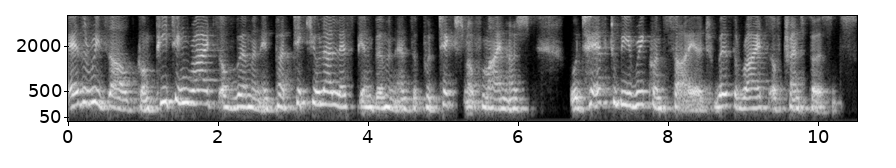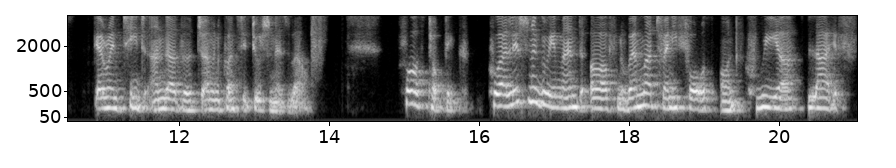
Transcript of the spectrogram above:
As a result, competing rights of women, in particular lesbian women, and the protection of minors would have to be reconciled with the rights of trans persons, guaranteed under the German constitution as well. Fourth topic coalition agreement of November 24th on queer life.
